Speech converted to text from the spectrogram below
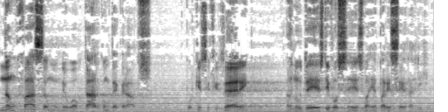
Não façam o meu altar com degraus, porque se fizerem, a nudez de vocês vai aparecer ali.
